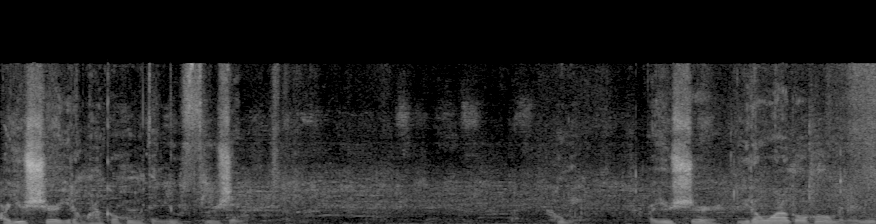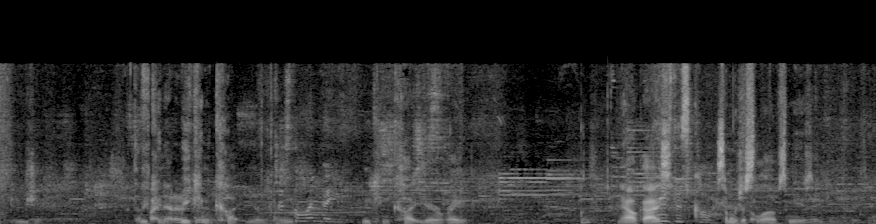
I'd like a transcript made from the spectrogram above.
Are you sure you don't want to go home with a new fusion? Homie, are you sure you don't want to go home in a new fusion? We find out can, we you- can cut your rate. One that you- We can cut your rate. Now, guys, Where's? Summer just loves music and everything.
